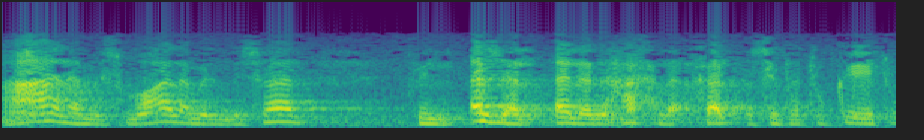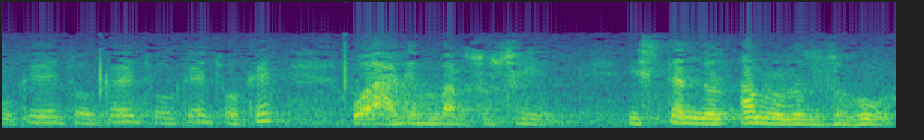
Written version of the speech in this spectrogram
عالم اسمه عالم المثال في الأزل. قال أنا هخلق خلق صفته كيت وكيت وكيت وكيت وكيت وقاعدين مرصوصين يستنوا الأمر للظهور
